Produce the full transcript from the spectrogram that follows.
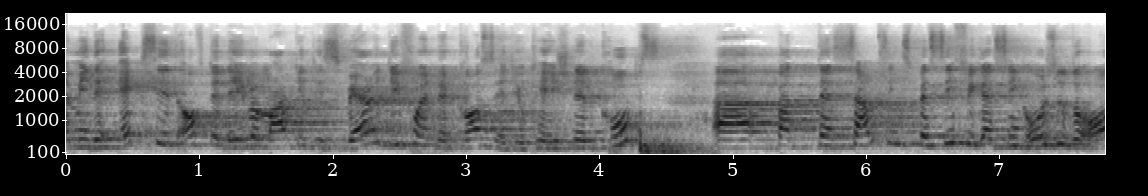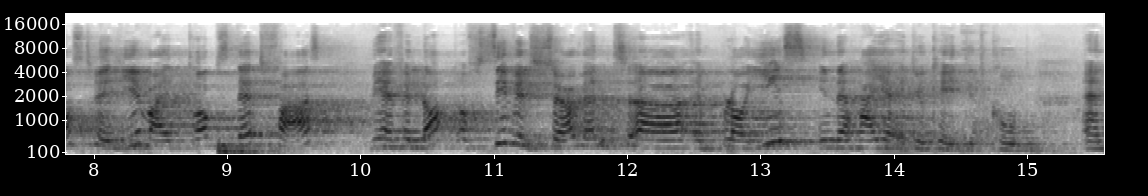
I mean, the exit of the labor market is very different across educational groups. Uh, but there's something specific, I think, also to Austria here, why it drops that fast. We have a lot of civil servant uh, employees in the higher educated group. And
